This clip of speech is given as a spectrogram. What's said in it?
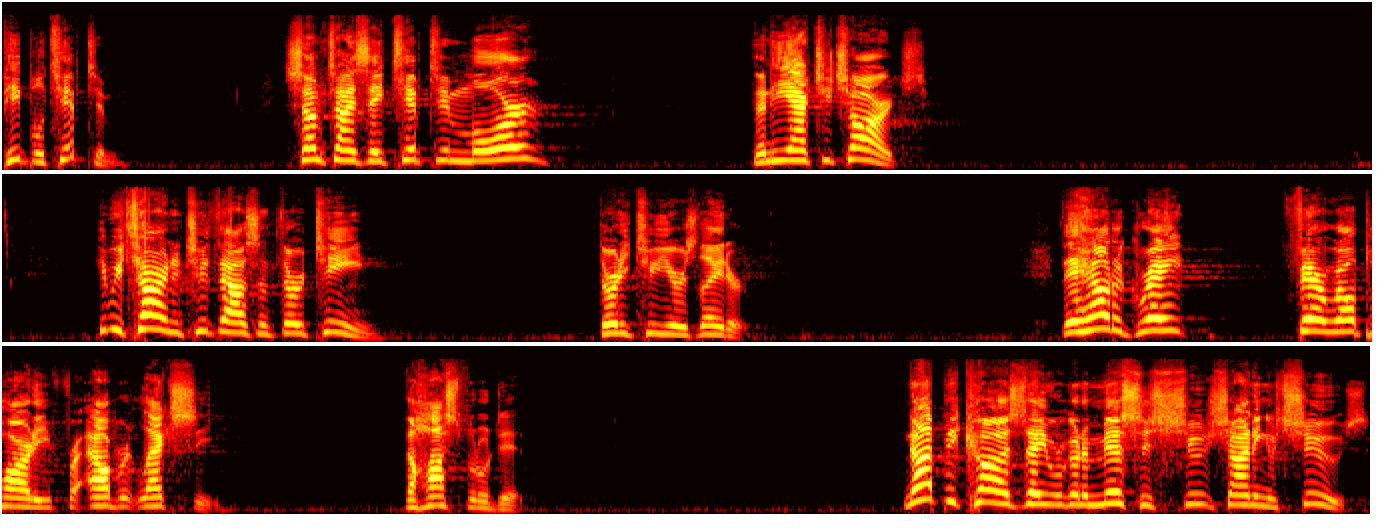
People tipped him. Sometimes they tipped him more than he actually charged. He retired in 2013, 32 years later. They held a great farewell party for Albert Lexie. The hospital did. Not because they were going to miss his shining of shoes,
